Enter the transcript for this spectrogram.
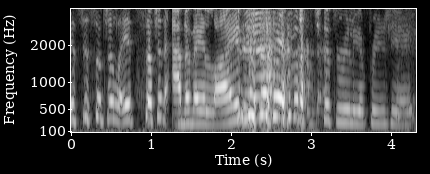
It's just such a it's such an anime line that I just really appreciate.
